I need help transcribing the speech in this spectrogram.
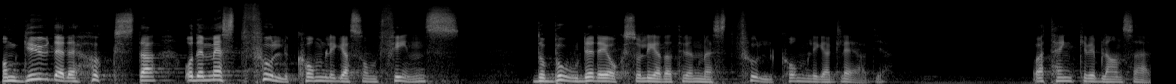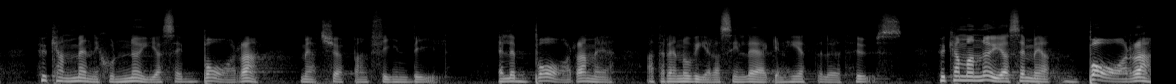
Om Gud är det högsta och det mest fullkomliga som finns, då borde det också leda till den mest fullkomliga glädje. Och jag tänker ibland så här, hur kan människor nöja sig bara med att köpa en fin bil? Eller bara med att renovera sin lägenhet eller ett hus? Hur kan man nöja sig med att bara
